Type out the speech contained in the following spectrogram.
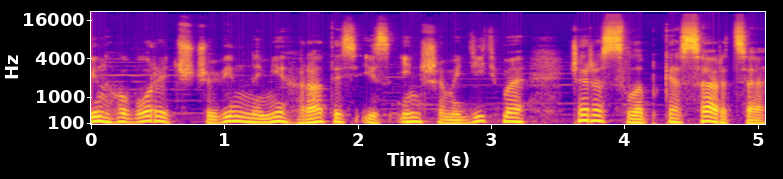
Він говорить, що він не міг гратись із іншими дітьми через слабке серце,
